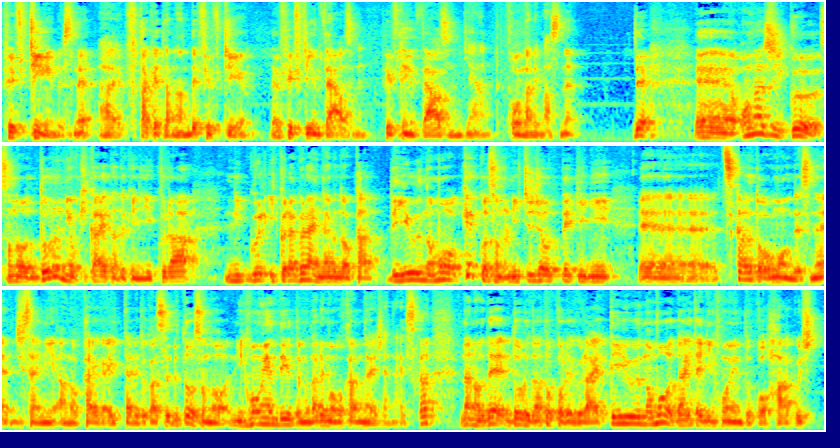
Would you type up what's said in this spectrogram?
15ですね。はい。2桁なんで15 15,000 15,000 yen こうなりますね。でえー、同じくそのドルに置き換えた時にいくらいくらぐらいになるのかっていうのも結構その日常的に、えー、使うと思うんですね。実際にあの海外行ったりとかするとその日本円で言っても誰も分かんないじゃないですか。なのでドルだとこれぐらいっていうのも大体日本円とこう把握し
